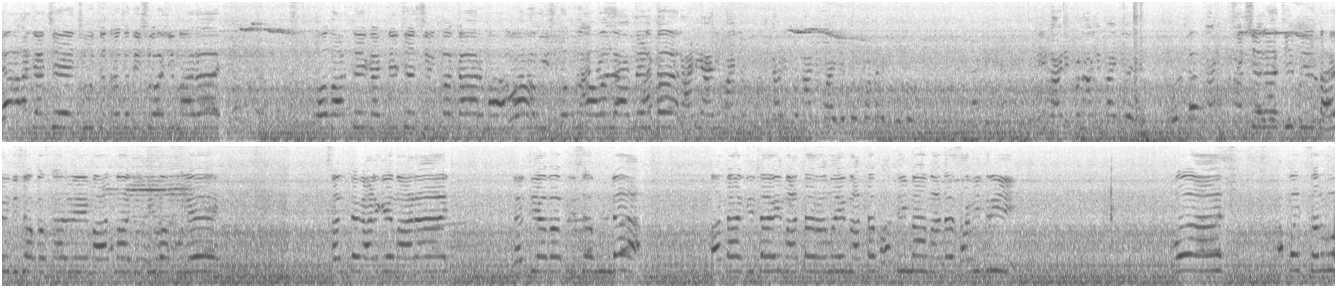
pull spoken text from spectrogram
या राजाचे शिवछत्रपती शिवाजी महाराज व भारतीय घटनेचे शिल्पकार महामानव बाबासाहेब आंबेडकर. गाडी आली पाहिजे गाडी पण आली पाहिजे तो पण एक ही गाडी पण आली पाहिजे. शिक्षणाची दहावी दिशा बसणारे महात्मा ज्योतिबा फुले. संत गाडगे महाराज नरसिंहबा बिरसा मुंडा माता जिजाई माता रमाई माता फातिमा माता सावित्री. व आज आपण सर्व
